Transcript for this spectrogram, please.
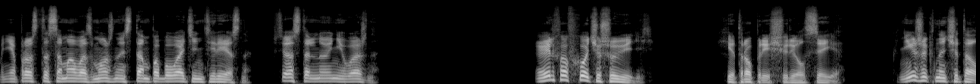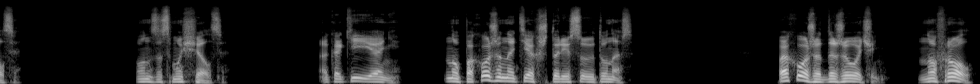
Мне просто сама возможность там побывать интересна. Все остальное не важно. «Эльфов хочешь увидеть?» — хитро прищурился я. «Книжек начитался?» Он засмущался. «А какие они? Ну, похожи на тех, что рисуют у нас?» «Похоже, даже очень. Но, Фрол,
